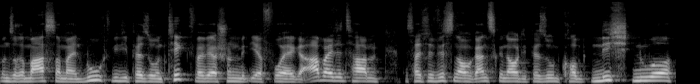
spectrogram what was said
unsere Mastermind bucht, wie die Person tickt, weil wir ja schon mit ihr vorher gearbeitet haben. Das heißt, wir wissen auch ganz genau, die Person kommt nicht nur,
